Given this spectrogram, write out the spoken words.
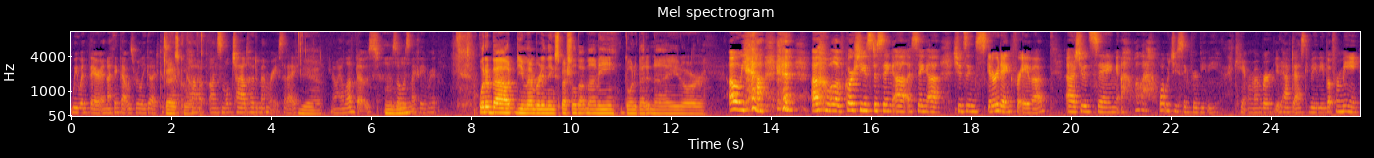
we went there, and I think that was really good because I cool. caught up on some old childhood memories that I, Yeah. you know, I love those. It was always Mhm. my favorite. What about? Do you remember anything special about mommy going to bed at night or? Oh yeah. uh, well, of course she used to sing. Uh, sing. Uh, she would sing "Skittery Dink" for Ava. Uh, she would sing. Uh, what, what would she sing for Vivi? I can't remember. You'd have to ask Vivi. But for me,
